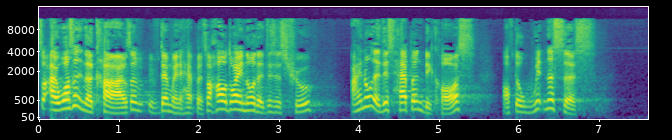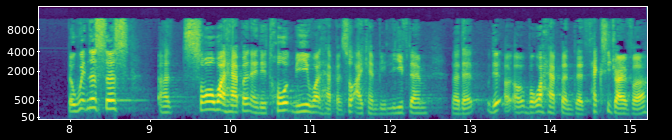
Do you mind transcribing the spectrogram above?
So I wasn't in the car, I wasn't with them when it happened. So how do I know that this is true? I know that this happened because of the witnesses. The witnesses uh, saw what happened and they told me what happened, so I can believe them that, that uh, about what happened. The taxi driver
